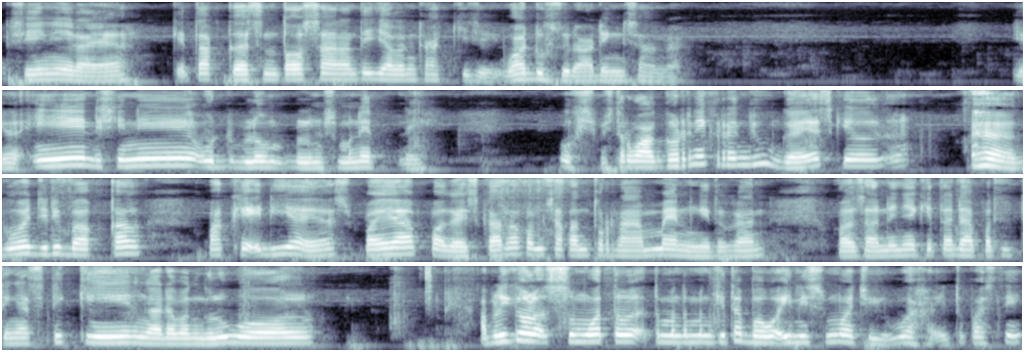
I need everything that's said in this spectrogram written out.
Sini lah ya kita ke Sentosa nanti jalan kaki cuy. Waduh sudah ada yang di sana. Ya ini di sini udah belum belum semenit nih. Uh Mister Wagor nih keren juga ya skill. Gue jadi bakal pakai dia ya supaya apa guys? Karena kalau misalkan turnamen gitu kan kalau seandainya kita dapat tinggal sedikit nggak dapat glue apalagi kalau semua teman-teman kita bawa ini semua cuy. Wah itu pasti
